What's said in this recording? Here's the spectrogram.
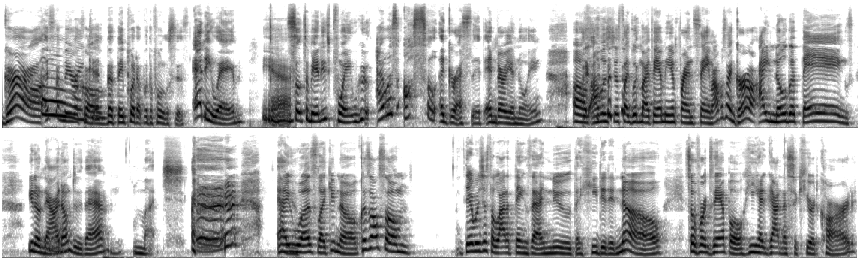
Girl, it's Oh a miracle that they put up with the foolishness. Anyway, Yeah. so to Mandi's point, we were- I was also aggressive and very annoying. Um, I was just like with my family and friends, same. I was like, girl, I know the things. You know, now I don't do that much. I was like, you know, because also there was just a lot of things that I knew that he didn't know. So, for example, he had gotten a secured card,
